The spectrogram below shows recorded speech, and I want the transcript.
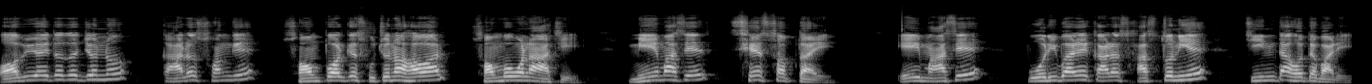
অবিবাহিতদের জন্য কারোর সঙ্গে সম্পর্কের সূচনা হওয়ার সম্ভাবনা আছে। মে মাসের শেষ সপ্তাহে। এই মাসে পরিবারের কারও স্বাস্থ্য নিয়ে চিন্তা হতে পারে।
